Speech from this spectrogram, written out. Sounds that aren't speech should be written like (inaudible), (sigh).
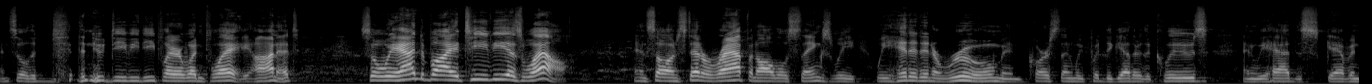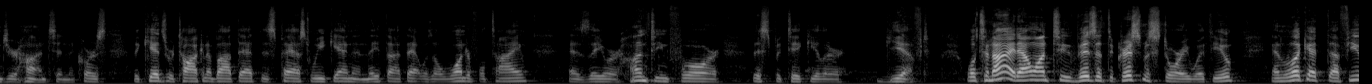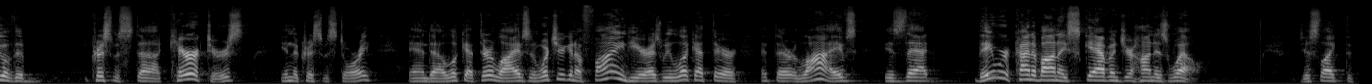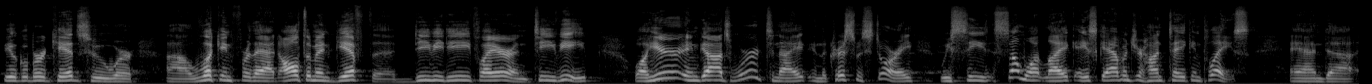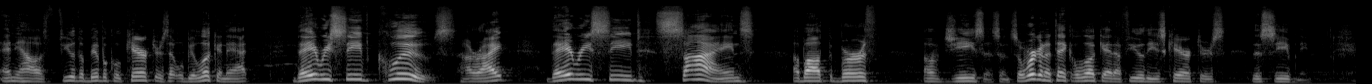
and so the, (laughs) the new DVD player wouldn't play on it. So we had to buy a TV as well. And so instead of wrapping all those things, we, we hid it in a room, and of course, then we put together the clues and we had the scavenger hunt. And of course, the kids were talking about that this past weekend, and they thought that was a wonderful time as they were hunting for this particular gift. Well, tonight I want to visit the Christmas story with you and look at a few of the Christmas uh, characters in the Christmas story and uh, look at their lives. And what you're going to find here as we look at their, at their lives is that they were kind of on a scavenger hunt as well. Just like the Fiegelberg kids who were uh, looking for that ultimate gift, the DVD player and TV. Well, here in God's Word tonight, in the Christmas story, we see somewhat like a scavenger hunt taking place. And uh, anyhow, a few of the biblical characters that we'll be looking at, they received clues, all right? They received signs about the birth of Jesus. And so we're going to take a look at a few of these characters this evening.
